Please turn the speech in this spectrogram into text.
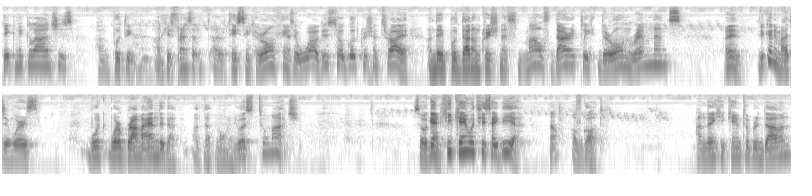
picnic lunches and putting, and his friends are, are tasting her own thing. I say, wow, this is so good, Krishna, try it. And they put that on Krishna's mouth directly, their own remnants. I mean, you can imagine where, is, where, where Brahma ended up at that point. It was too much. So again, he came with his idea no, of God. And then he came to Vrindavan.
